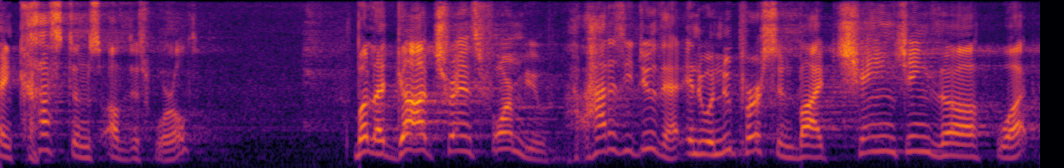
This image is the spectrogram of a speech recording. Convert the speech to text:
and customs of this world, but let God transform you. How does He do that? Into a new person by changing the what?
